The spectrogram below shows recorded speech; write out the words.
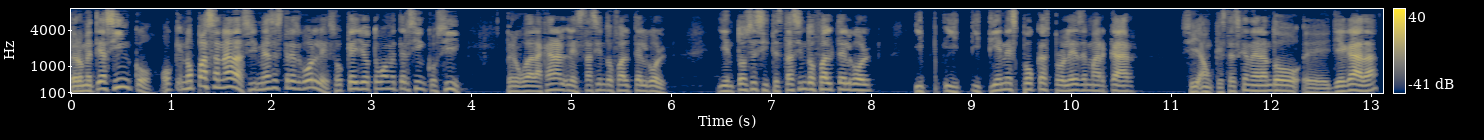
pero metía cinco. Ok, no pasa nada, si me haces tres goles, ok, yo te voy a meter cinco, sí, pero Guadalajara le está haciendo falta el gol. Y entonces, si te está haciendo falta el gol y, y, y tienes pocas probabilidades de marcar, ¿sí? aunque estés generando eh, llegada,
